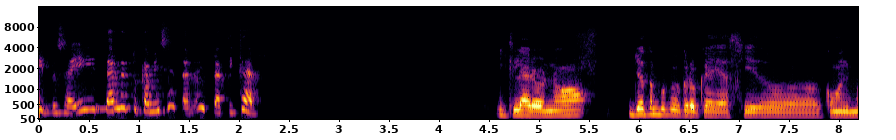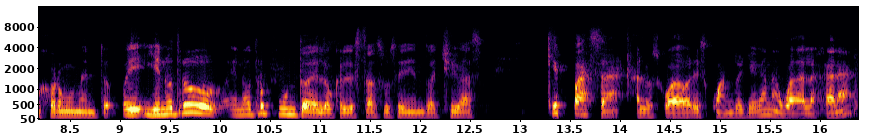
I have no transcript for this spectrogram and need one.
y pues ahí darle tu camiseta, ¿no? Y platicar. Y claro, no, yo tampoco creo que haya sido como el mejor momento. Oye, y en otro, en otro punto de lo que le está sucediendo a Chivas, ¿qué pasa a los jugadores cuando llegan a Guadalajara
